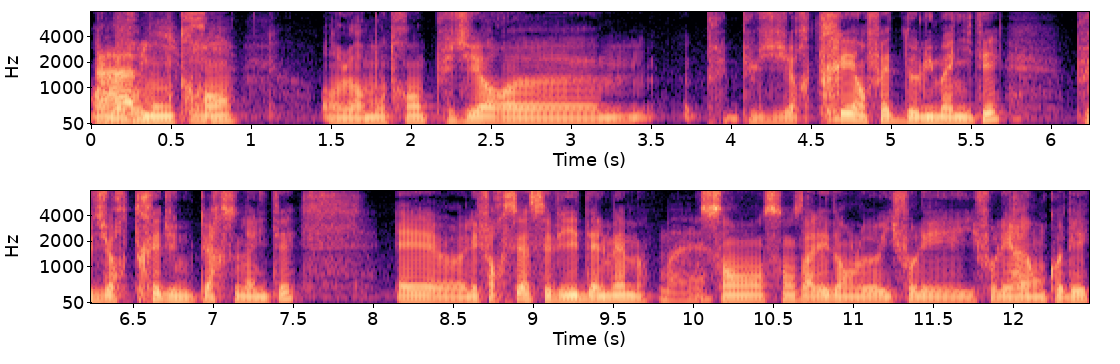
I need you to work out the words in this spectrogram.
en Ah leur oui, montrant, en leur montrant plusieurs, euh, pl- plusieurs traits en fait de l'humanité, plusieurs traits d'une personnalité, et euh, les forcer à s'éveiller d'elles-mêmes Ouais. sans, sans aller dans le il faut les il faut les réencoder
